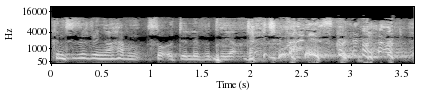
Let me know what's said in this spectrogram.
considering I haven't sort of delivered the updated manuscript, I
